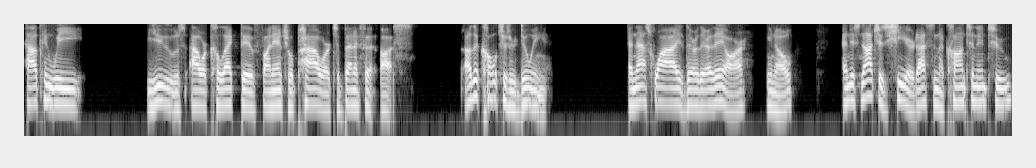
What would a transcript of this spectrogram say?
how can we use our collective financial power to benefit us. Other cultures are doing it. And that's why they're there they are, you know. And it's not just here, that's in the continent too.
